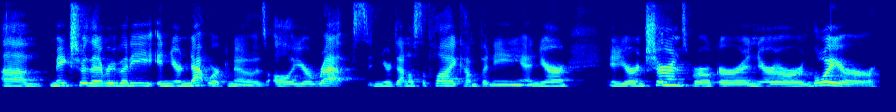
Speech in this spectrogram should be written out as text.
Um, make sure that everybody in your network knows all your reps in your dental supply company and your and your insurance broker and your lawyer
